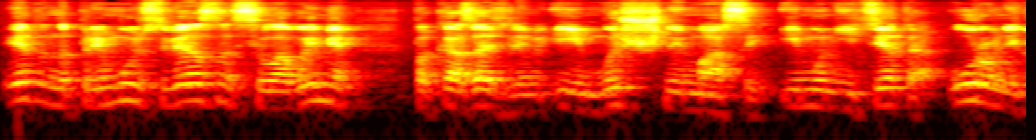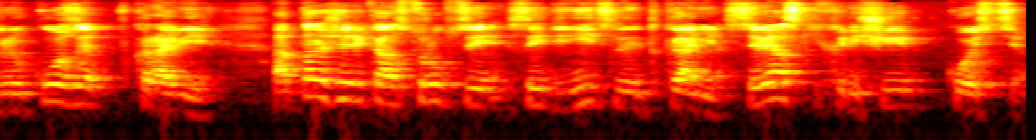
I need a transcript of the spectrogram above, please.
Это напрямую связано с силовыми показателями и мышечной массы, иммунитета, уровня глюкозы в крови, а также реконструкции соединительной ткани, связки, хрящи, кости.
